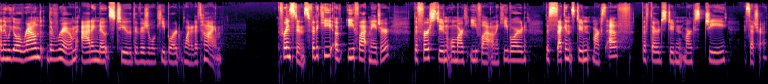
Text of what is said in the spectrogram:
and then we go around the room adding notes to the visual keyboard one at a time. For instance, for the key of E flat major, the first student will mark E flat on the keyboard, the second student marks F, the third student marks G, etc.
